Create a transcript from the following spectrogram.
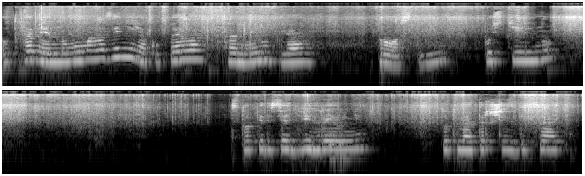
У тканинному магазині я купила тканину для простині постільну. 152 гривні. Тут метр шістдесят.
